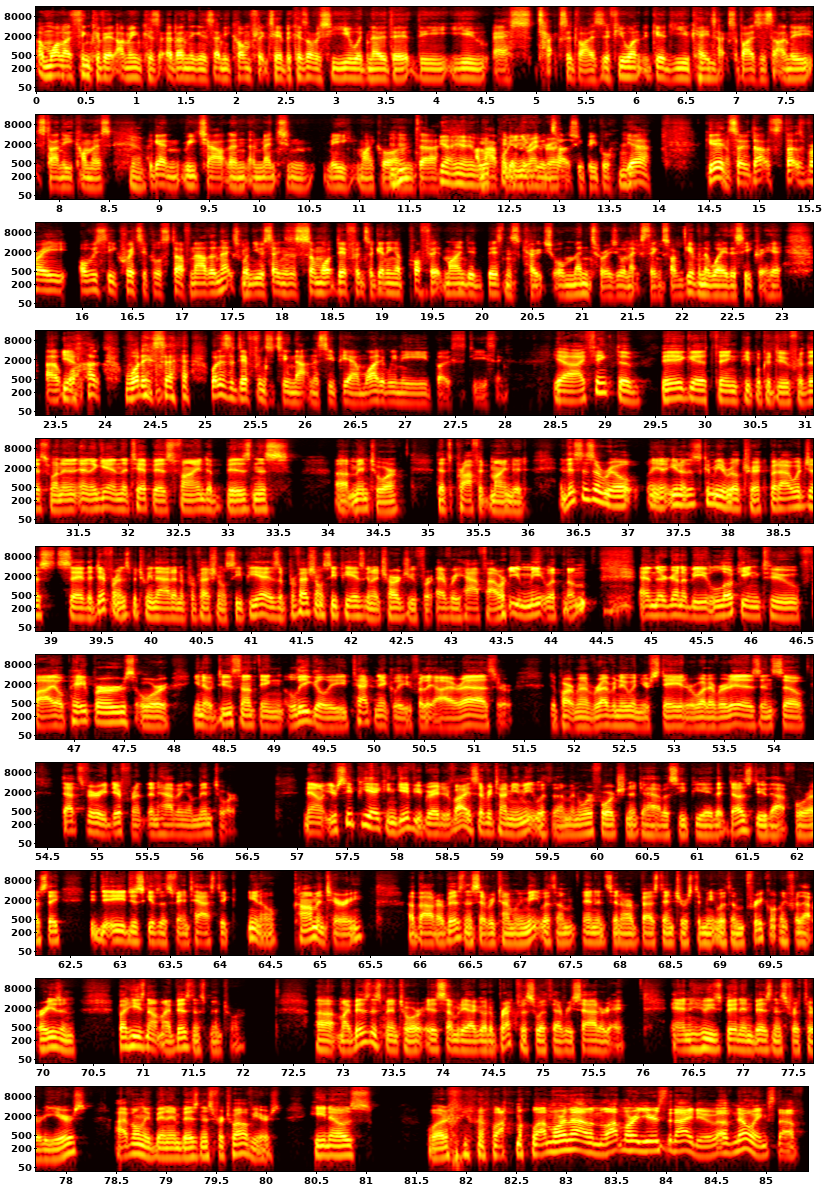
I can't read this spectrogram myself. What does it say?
And while I think of it, I mean, because I don't think there's any conflict here, because obviously you would know the the US tax advisors. If you want good UK mm-hmm. tax advisors that understand e-commerce, yeah. again, reach out and, and mention me, Michael, mm-hmm. and uh, yeah, yeah, I'm we'll happy to put right you in touch with people. Mm-hmm. Yeah. Good. So that's that's very obviously critical stuff. Now the next one you were saying is somewhat different. So getting a profit-minded business coach or mentor is your next thing. So I've given away the secret here. Uh, yeah. What, what is uh, what is the difference between that and a CPM? Why do we need both? Do you think? Yeah, I think the biggest thing people could do for this one, and, and again, the tip is find a business uh, mentor that's profit minded. And this is a real, you know, this can be a real trick, but I would just say the difference between that and a professional CPA is a professional CPA is going to charge you for every half hour you meet with them. And they're going to be looking to file papers or, you know, do something legally, technically for the IRS or Department of Revenue in your state or whatever it is. And so that's very different than having a mentor. Now, your CPA can give you great advice every time you meet with them, and we're fortunate to have a CPA that does do that for us. They he just gives us fantastic, you know, commentary about our business every time we meet with them, and it's in our best interest to meet with them frequently for that reason. But he's not my business mentor. Uh, my business mentor is somebody I go to breakfast with every Saturday, and he's been in business for 30 years. I've only been in business for 12 years. He knows what you know, a lot, a lot more than that, a lot more years than I do of knowing stuff.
